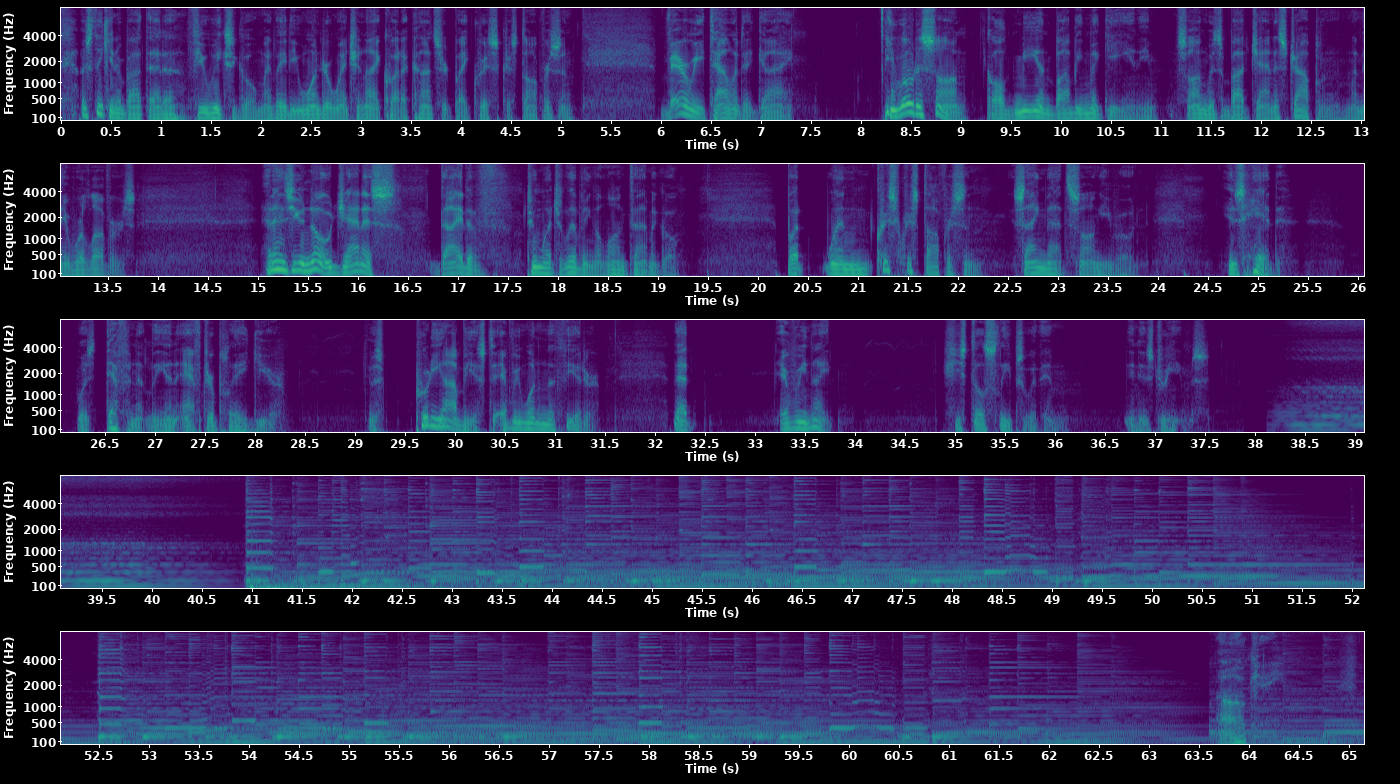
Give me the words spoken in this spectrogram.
I was thinking about that a few weeks ago. My lady Wonder Wench and I caught a concert by Kris Kristofferson. Very talented guy. He wrote a song called Me and Bobby McGee, and the song was about Janis Joplin when they were lovers. And as you know, Janis died of too much living a long time ago. But when Kris Kristofferson sang that song he wrote, his head was definitely an afterplay gear. It was pretty obvious to everyone in the theater that every night she still sleeps with him in his dreams.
